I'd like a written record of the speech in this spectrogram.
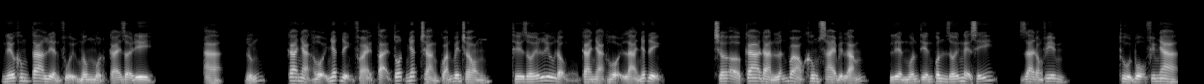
nếu không ta liền phủi mông một cái rời đi. À đúng, ca nhạc hội nhất định phải tại tốt nhất tràng quán bên trong, thế giới lưu động ca nhạc hội là nhất định. Chờ ở ca đàn lẫn vào không sai biệt lắm, liền muốn tiến quân giới nghệ sĩ, ra đóng phim. Thủ bộ phim nha,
